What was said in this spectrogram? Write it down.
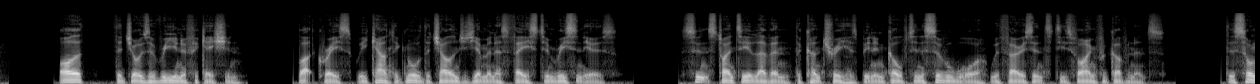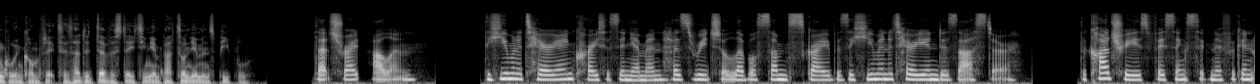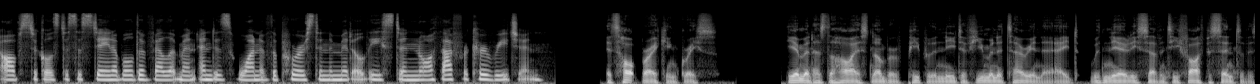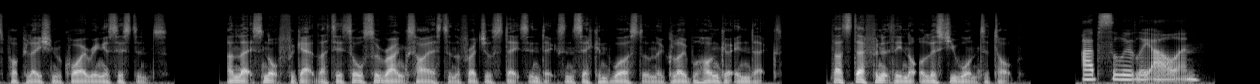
All the joys of reunification. But, Grace, we can't ignore the challenges Yemen has faced in recent years. Since 2011, the country has been engulfed in a civil war with various entities vying for governance. This ongoing conflict has had a devastating impact on Yemen's people. That's right, Alan. The humanitarian crisis in Yemen has reached a level some describe as a humanitarian disaster. The country is facing significant obstacles to sustainable development and is one of the poorest in the Middle East and North Africa region. It's heartbreaking, Grace. Yemen has the highest number of people in need of humanitarian aid, with nearly 75% of its population requiring assistance. And let's not forget that it also ranks highest in the Fragile States Index and second worst on the Global Hunger Index. That's definitely not a list you want to top. Absolutely, Alan.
